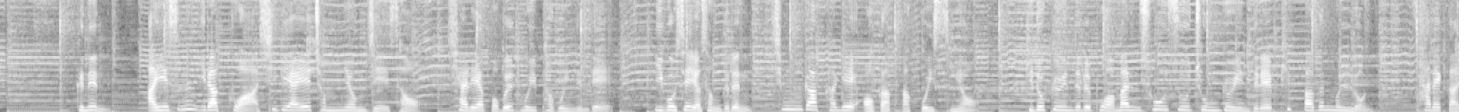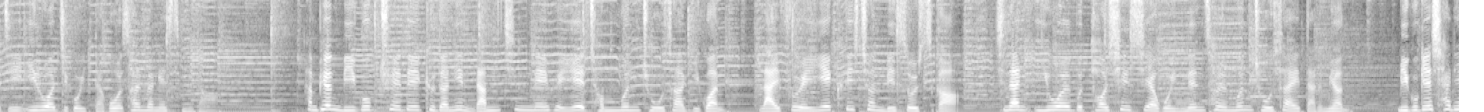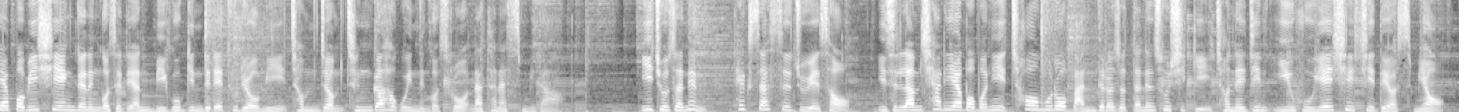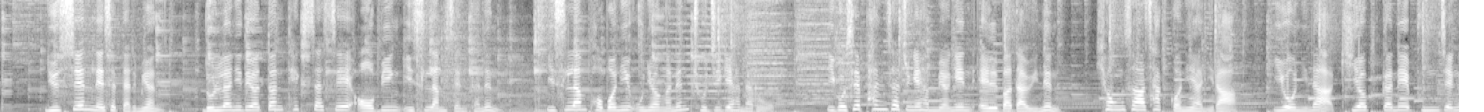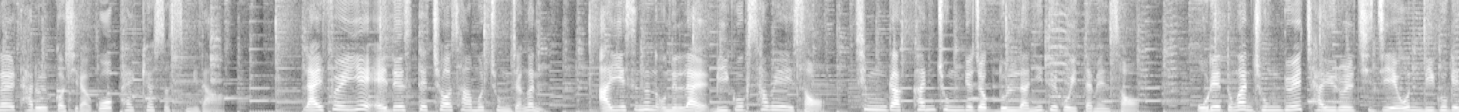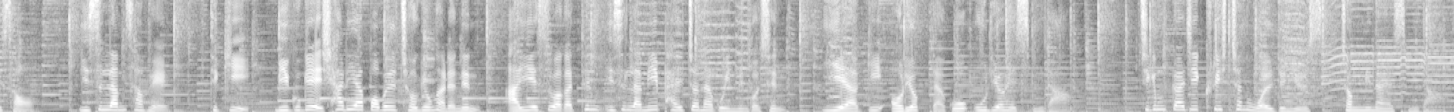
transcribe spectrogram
그는 IS는 이라크와 시리아의 점령지에서 샤리아법을 도입하고 있는데 이곳의 여성들은 심각하게 억압받고 있으며 기독교인들을 포함한 소수 종교인들의 핍박은 물론 살해까지 이루어지고 있다고 설명했습니다. 한편 미국 최대 교단인 남침례회의 전문 조사기관 라이프웨이의 크리스천 Resources가 지난 2월부터 실시하고 있는 설문 조사에 따르면 미국의 샤리아법이 시행되는 것에 대한 미국인들의 두려움이 점점 증가하고 있는 것으로 나타났습니다. 이 조사는 텍사스주에서 이슬람 샤리아 법원이 처음으로 만들어졌다는 소식이 전해진 이후에 실시되었으며 뉴스앤넷에 따르면 논란이 되었던 텍사스의 어빙 이슬람 센터는 이슬람 법원이 운영하는 조직의 하나로 이곳의 판사 중에 한 명인 엘바다위는 형사 사건이 아니라 이혼이나 기업 간의 분쟁을 다룰 것이라고 밝혔었습니다. 라이프웨이의 에드 스테처 사무총장은 IS는 오늘날 미국 사회에서 심각한 종교적 논란이 되고 있다면서 오랫동안 종교의 자유를 지지해온 미국에서 이슬람 사회, 특히 미국의 샤리아법을 적용하려는 IS와 같은 이슬람이 발전하고 있는 것은 이해하기 어렵다고 우려했습니다. 지금까지 크리스천 월드 뉴스 정민아였습니다.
